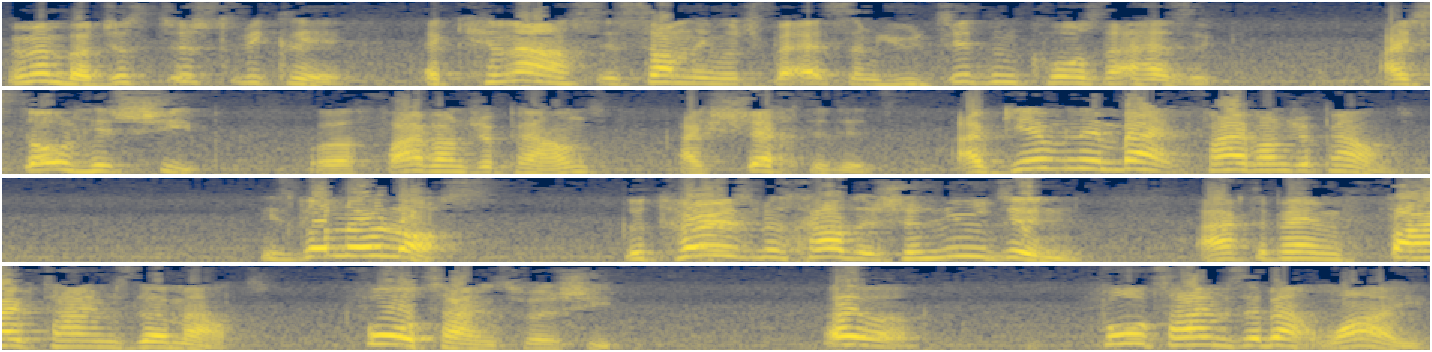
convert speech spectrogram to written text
Remember, just just to be clear, a knas is something which be'etzem you didn't cause that hezek. I stole his sheep, or 500 pounds. I shechted it. I've given him back 500 pounds. He's got no loss. The Torah is Mechadish, a new din. I have to pay him five times the amount. Four times for a sheep. Uh, four times the amount. Why?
